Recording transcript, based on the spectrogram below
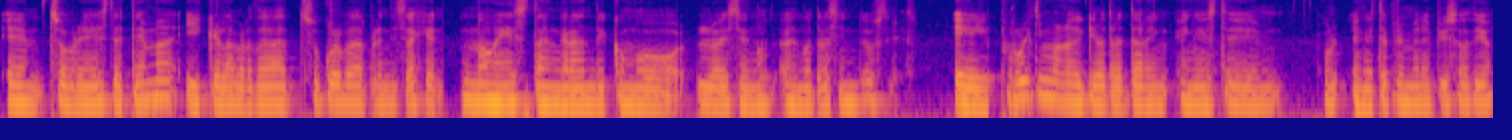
em, sobre este tema y que la verdad su curva de aprendizaje no es tan grande como lo es en, otras industrias. Y por último, lo que quiero tratar en, en, este, en este primer episodio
